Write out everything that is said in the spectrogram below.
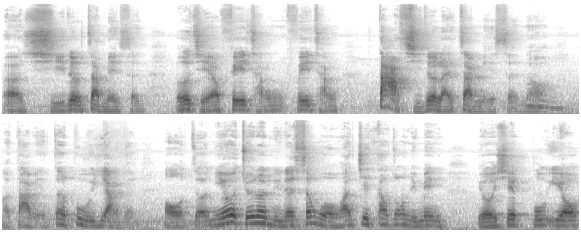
呃喜乐赞美神，而且要非常非常大喜的来赞美神哦，啊大美这不一样的。哦，这你会觉得你的生活环境当中里面有一些不优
